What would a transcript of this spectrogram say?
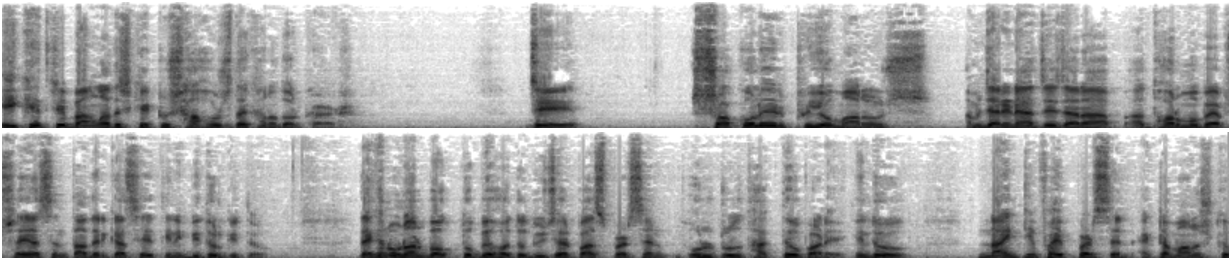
এই ক্ষেত্রে বাংলাদেশকে একটু সাহস দেখানো দরকার যে সকলের প্রিয় মানুষ, আমি জানি না যে যারা ধর্ম ব্যবসায়ী আছেন তাদের কাছে তিনি বিতর্কিত। দেখেন ওনার বক্তব্যে হয়তো দুই চার পাঁচ পার্সেন্ট ভুল টুল থাকতেও পারে, কিন্তু নাইনটি ফাইভ পার্সেন্ট একটা মানুষকে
